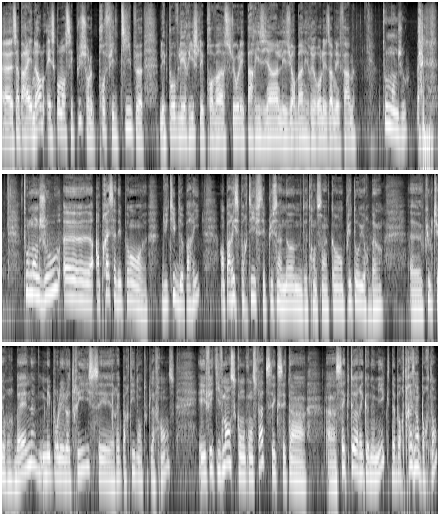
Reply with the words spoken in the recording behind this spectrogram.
Euh, ça paraît énorme. Est-ce qu'on en sait plus sur le profil type Les pauvres, les riches, les provinciaux, les parisiens, les urbains, les ruraux, les hommes, les femmes? Tout le monde joue. Tout le monde joue. Euh, après, ça dépend euh, du type de pari. En pari sportif, c'est plus un homme de 35 ans, plutôt urbain, euh, culture urbaine. Mais pour les loteries, c'est réparti dans toute la France. Et effectivement, ce qu'on constate, c'est que c'est un, un secteur économique, d'abord très important.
